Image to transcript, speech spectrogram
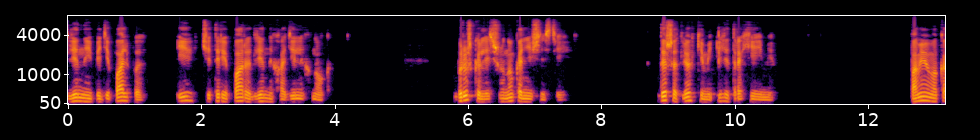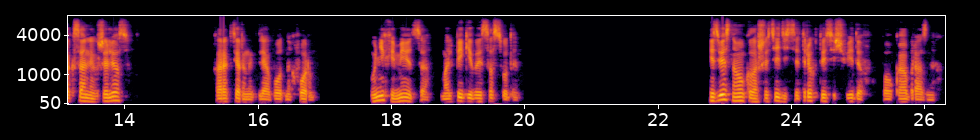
длинные педипальпы и четыре пары длинных ходильных ног. Брюшко лишено конечностей, дышат легкими или трахеями. Помимо коксальных желез, характерных для водных форм, у них имеются мальпигиевые сосуды. Известно около 63 тысяч видов паукообразных.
